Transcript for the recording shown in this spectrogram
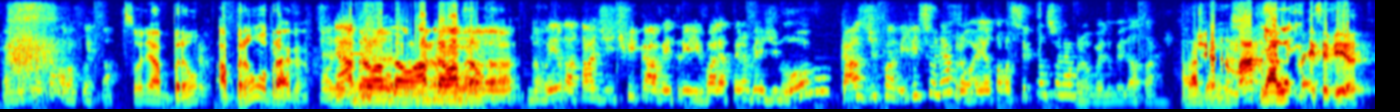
A gente não falava flertar. Sônia Abrão. Abrão ou Braga? Sônia Abrão, Abrão, Abrão, Abrão. Tá, No tá, meio tá. da tarde a gente ficava entre Vale a Pena Ver de Novo, Caso de Família e Sônia Abrão. Aí eu tava sempre na Sônia Abrão, velho, no meio da tarde. Parabéns. Tinha a Márcia, E ale... também, você via?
